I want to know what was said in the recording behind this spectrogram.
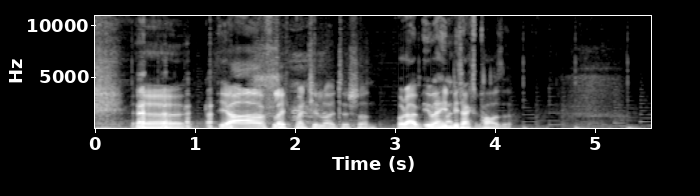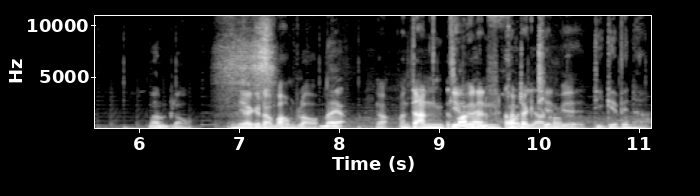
äh, ja, vielleicht manche Leute schon. Oder immerhin Manche Mittagspause. Mann, blau. Ja, genau, machen blau. Naja. Ja. Und dann, gehen eine dann Freude, kontaktieren Jakob. wir die Gewinner.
